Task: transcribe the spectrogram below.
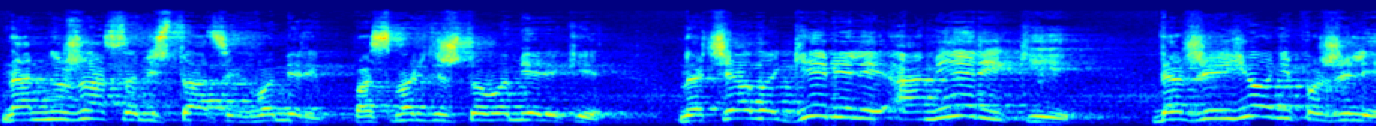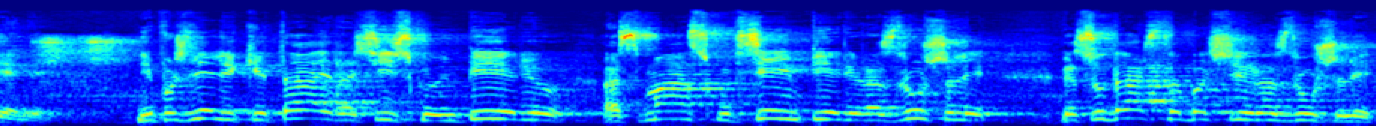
Нам нужна с вами ситуация, как в Америке. Посмотрите, что в Америке. Начало гибели Америки даже ее не пожалели. Не пожалели Китай, Российскую империю, Османскую, все империи разрушили, государства большие разрушили.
